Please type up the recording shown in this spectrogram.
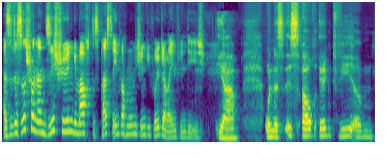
also das ist schon an sich schön gemacht. Das passt einfach nur nicht in die Folge rein, finde ich. Ja, und es ist auch irgendwie, ähm,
